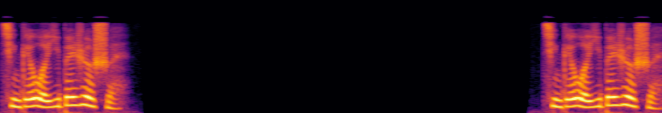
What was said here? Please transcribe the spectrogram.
请给我一杯热水。请给我一杯热水。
